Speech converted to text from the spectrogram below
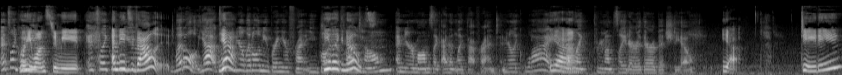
It's like who he you- wants to meet. It's like and it's valid. Little, yeah, Yeah. Like when you're little and you bring your friend, you brought He, like, knows. home, and your mom's like, "I didn't like that friend," and you're like, "Why?" Yeah. And then like three months later, they're a bitch to you. Yeah. Dating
